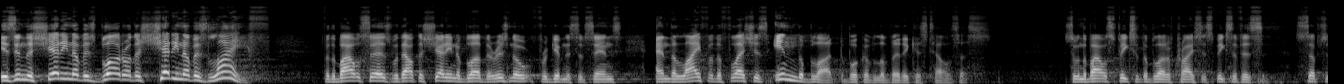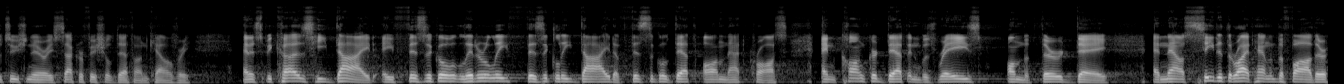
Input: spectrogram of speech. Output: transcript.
is in the shedding of his blood or the shedding of his life. For the Bible says, without the shedding of blood, there is no forgiveness of sins, and the life of the flesh is in the blood, the book of Leviticus tells us. So when the Bible speaks of the blood of Christ, it speaks of his substitutionary sacrificial death on Calvary. And it's because he died a physical, literally, physically died a physical death on that cross and conquered death and was raised on the third day. And now, seated at the right hand of the Father,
